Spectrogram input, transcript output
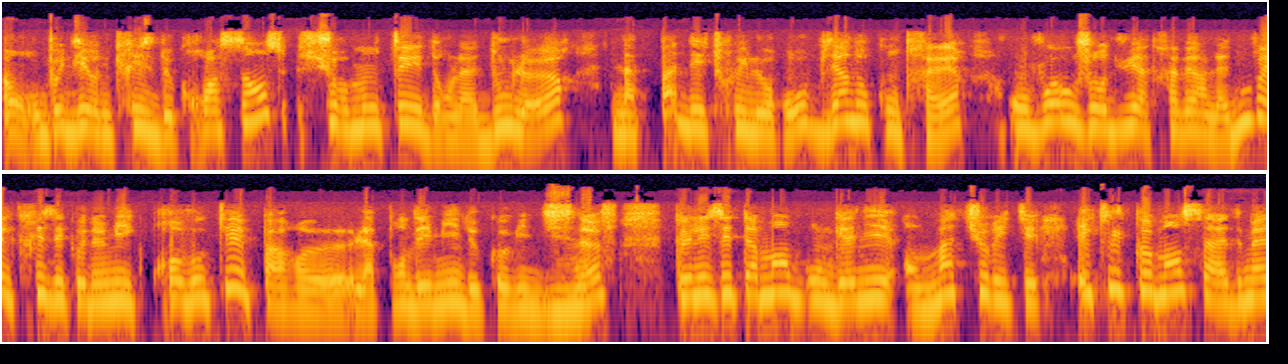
on peut dire une crise de croissance surmontée dans la douleur, n'a pas détruit l'euro, bien au contraire. On voit aujourd'hui à travers la nouvelle crise économique provoquée par euh, la pandémie de Covid-19 que les États membres ont gagné en maturité et qu'ils commencent à admettre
